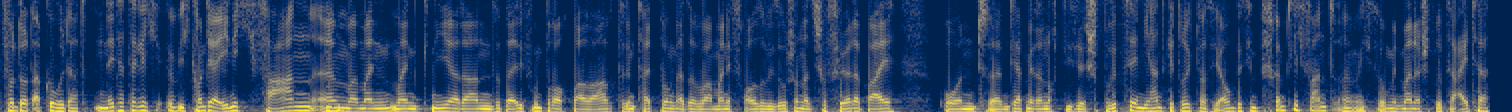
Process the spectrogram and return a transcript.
von dort abgeholt hat? Nee, tatsächlich, ich konnte ja eh nicht fahren, ähm, mhm. weil mein, mein Knie ja dann relativ unbrauchbar war zu dem Zeitpunkt. Also war meine Frau sowieso schon als Chauffeur dabei und ähm, die hat mir dann noch diese Spritze in die Hand gedrückt, was ich auch ein bisschen befremdlich fand. Äh, ich so mit meiner Spritze Eiter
